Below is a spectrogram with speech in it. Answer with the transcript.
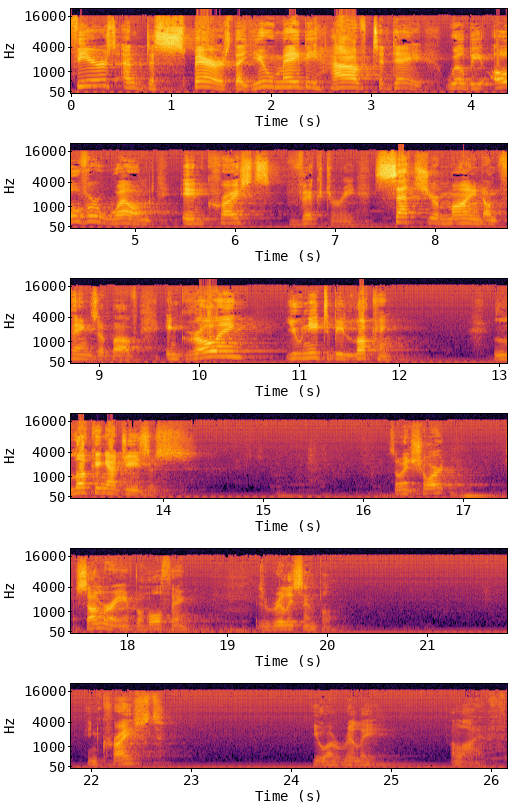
Fears and despairs that you maybe have today will be overwhelmed in Christ's victory. Set your mind on things above. In growing, you need to be looking, looking at Jesus. So, in short, a summary of the whole thing is really simple. In Christ, you are really alive.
